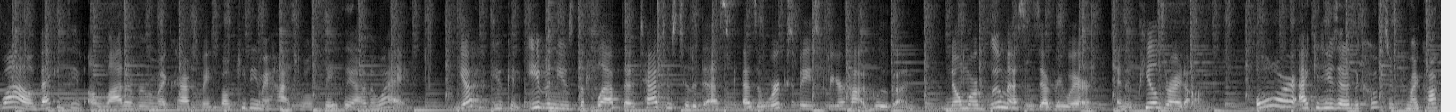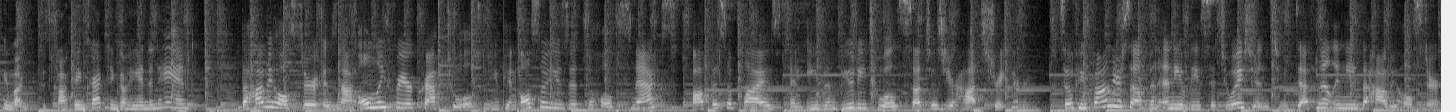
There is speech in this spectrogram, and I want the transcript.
Wow, that can save a lot of room in my craft space while keeping my hot tools safely out of the way. Yep, you can even use the flap that attaches to the desk as a workspace for your hot glue gun. No more glue messes everywhere, and it peels right off. I could use it as a coaster for my coffee mug, because coffee and crafting go hand in hand. The hobby holster is not only for your craft tools, you can also use it to hold snacks, office supplies, and even beauty tools such as your hot straightener. So if you found yourself in any of these situations, you definitely need the hobby holster.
